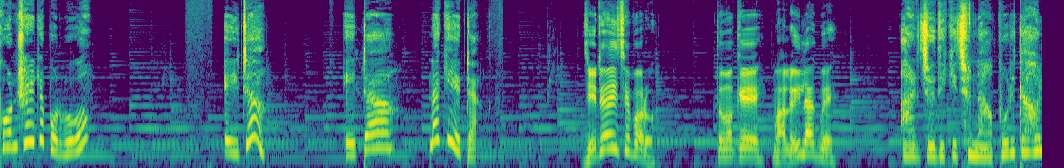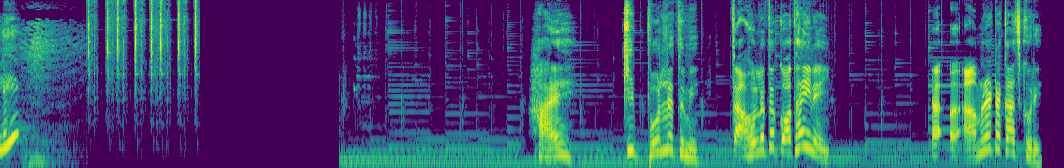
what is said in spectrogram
কোন শাড়িটা পরবো গো? এইটা? এটা নাকি এটা? যেটা ইচ্ছে পারো। তোমাকে ভালোই লাগবে। আর যদি কিছু না পরি তাহলে? হায় কি বললে তুমি? তাহলে তো কথাই নেই। আ- আ- আমরা একটা কাজ করি।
